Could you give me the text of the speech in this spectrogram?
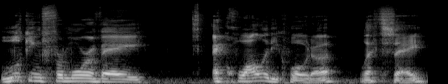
looking for more of a equality quota, let's say,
